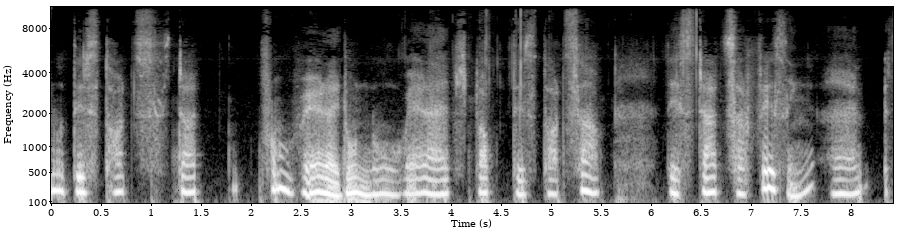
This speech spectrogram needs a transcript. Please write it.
know these thoughts start from where? I don't know where i have stopped. These thoughts up they start surfacing and it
